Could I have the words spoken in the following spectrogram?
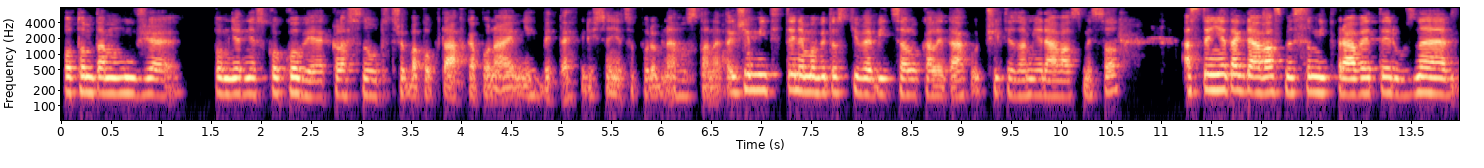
potom tam může poměrně skokově klesnout třeba poptávka po nájemních bytech, když se něco podobného stane. Takže mít ty nemovitosti ve více lokalitách určitě za mě dává smysl. A stejně tak dává smysl mít právě ty různé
